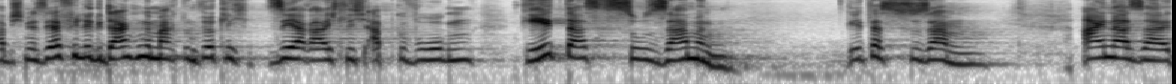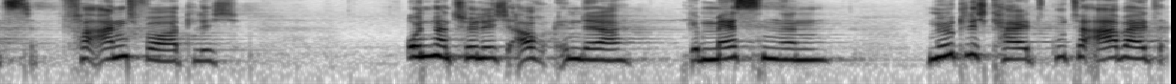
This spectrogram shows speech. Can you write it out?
habe ich mir sehr viele Gedanken gemacht und wirklich sehr reichlich abgewogen. Geht das zusammen? Geht das zusammen? Einerseits verantwortlich und natürlich auch in der gemessenen Möglichkeit, gute Arbeit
